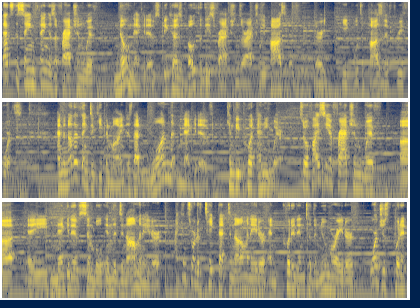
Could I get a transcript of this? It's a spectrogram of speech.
that's the same thing as a fraction with no negatives because both of these fractions are actually positive. They're equal to positive 3 fourths. And another thing to keep in mind is that one negative can be put anywhere. So if I see a fraction with uh, a negative symbol in the denominator, I can sort of take that denominator and put it into the numerator or just put it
